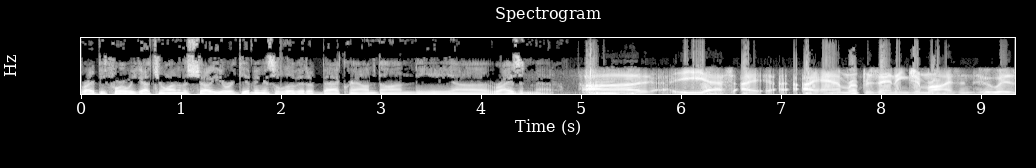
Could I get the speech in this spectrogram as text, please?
right before we got you on the show. You were giving us a little bit of background on the uh, Risen matter. Uh, yes, I I am representing Jim Risen, who is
